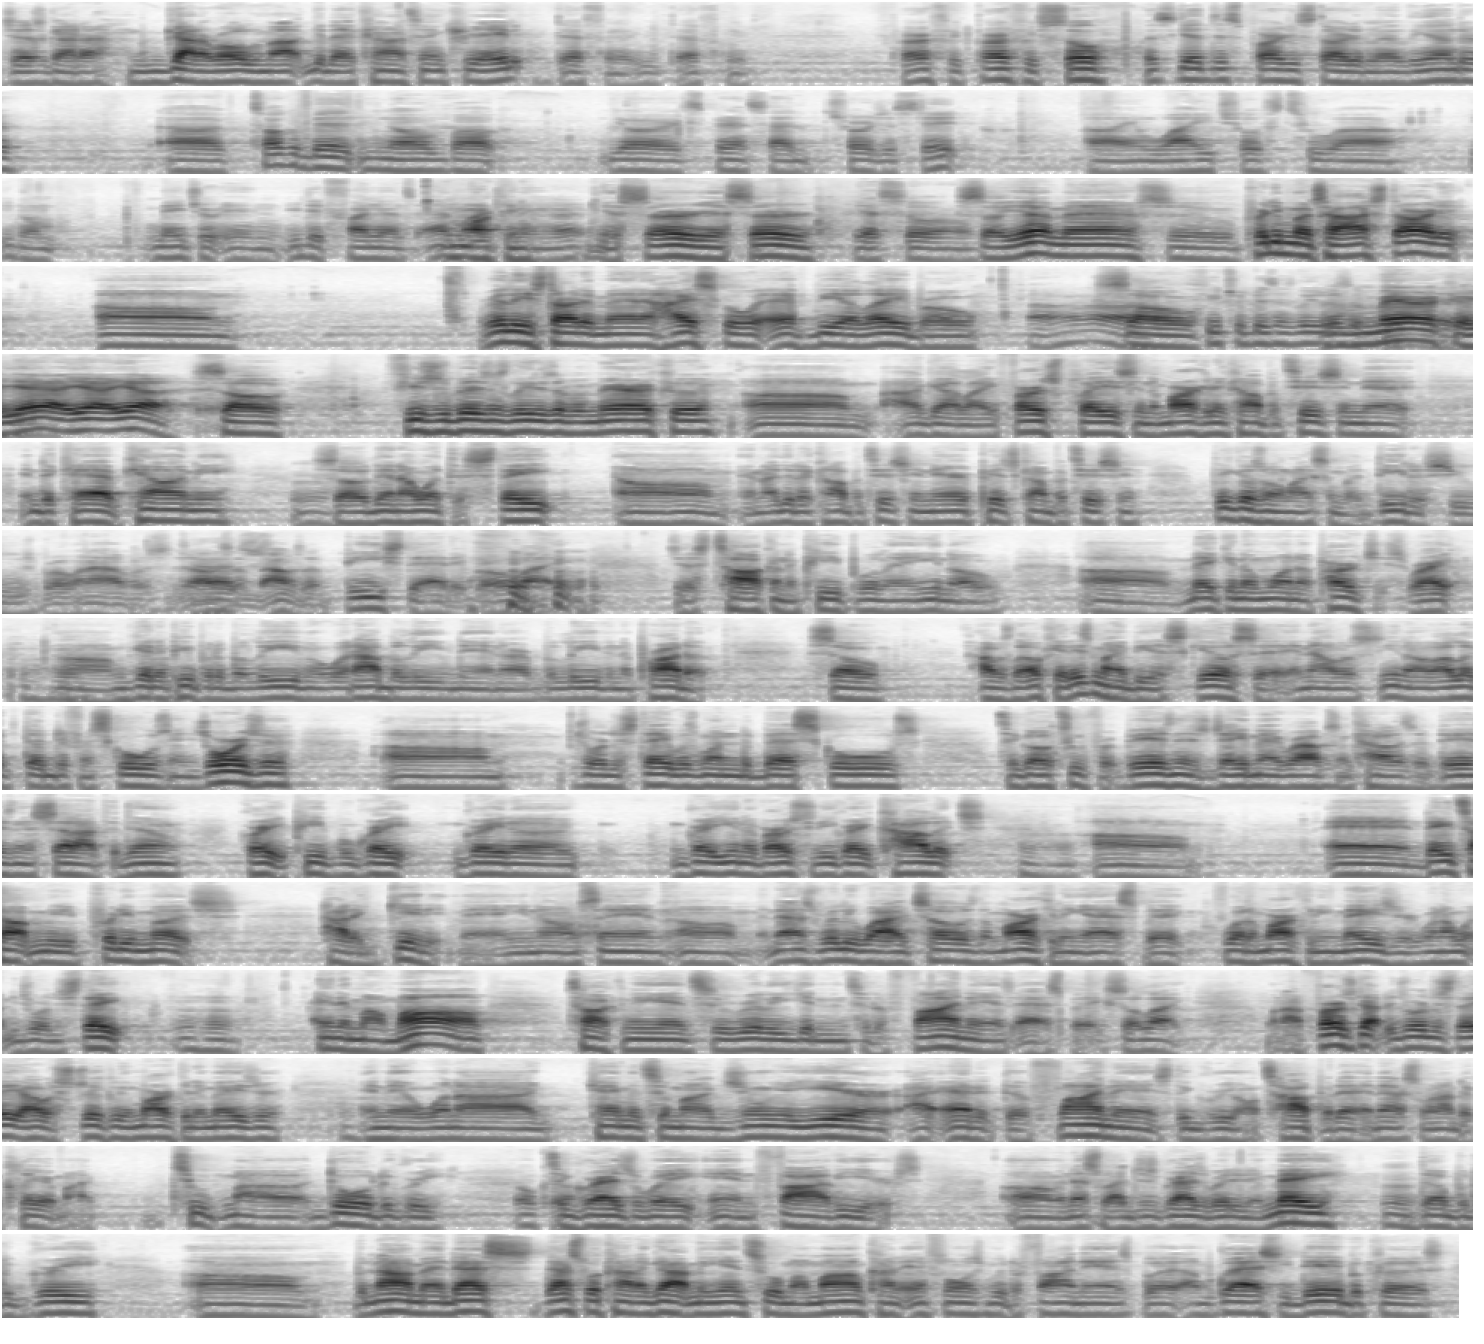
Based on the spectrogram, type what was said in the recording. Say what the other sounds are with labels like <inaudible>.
just gotta gotta roll them out, get that content created. Definitely, definitely. Perfect, perfect. So let's get this party started, man. Leander, uh, talk a bit, you know, about your experience at Georgia State uh, and why you chose to, uh, you know, major in. You did finance and marketing, right? Yes, sir. Yes, sir. Yeah. So, um, So yeah, man. So pretty much how I started. Um, really started, man, in high school with FBLA, bro. ah, so, future business leaders of America. Yeah, yeah, yeah. So, Future Business Leaders of America. Um, I got like first place in the marketing competition at in DeKalb County. So then I went to state um, and I did a competition there, pitch competition. I think it was on like some Adidas shoes, bro. And I was I was a, I was a beast at it, bro. Like <laughs> just talking to people and you know um, making them want to purchase, right? Um, getting people to believe in what I believed in or believe in the product. So I was like, okay, this might be a skill set. And I was, you know, I looked up different schools in Georgia. Um, Georgia State was one of the best schools to go to for business. J. Mack Robinson College of Business. Shout out to them. Great people, great, great, uh, great university, great college. Um, and they taught me pretty much how to get it, man. You know what I'm saying? Um, and that's really why I chose the marketing aspect for the marketing major when I went to Georgia State. And then my mom talked me into really getting into the finance aspect. So like when I first got to Georgia State, I was strictly marketing major. And then when I came into my junior year, I added the finance degree on top of that, and that's when I declared my two my uh, dual degree Okay. to graduate in five years. Um, and that's why I just graduated in May, double degree. Um, but nah, man, that's that's what kind of got me into it. My mom kind of influenced me with the finance, but I'm glad she did because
